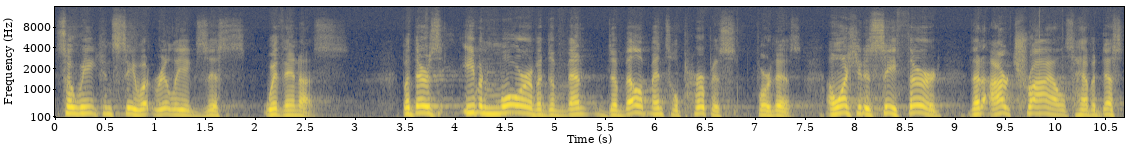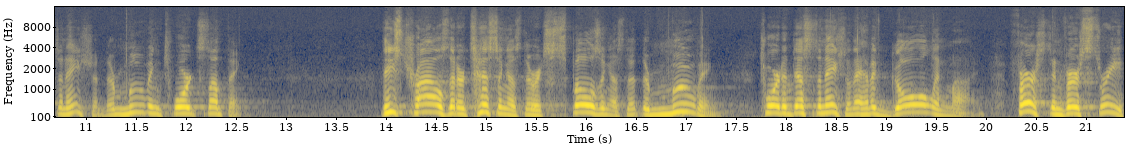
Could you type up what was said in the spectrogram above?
so we can see what really exists within us. But there's even more of a de- developmental purpose for this. I want you to see, third, that our trials have a destination. They're moving towards something. These trials that are testing us, they're exposing us, that they're moving toward a destination. They have a goal in mind. First, in verse 3,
